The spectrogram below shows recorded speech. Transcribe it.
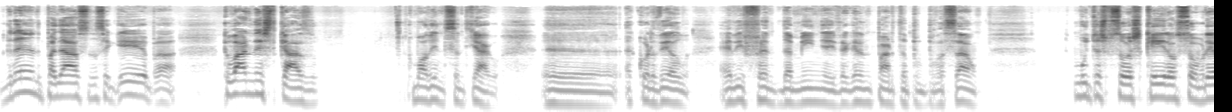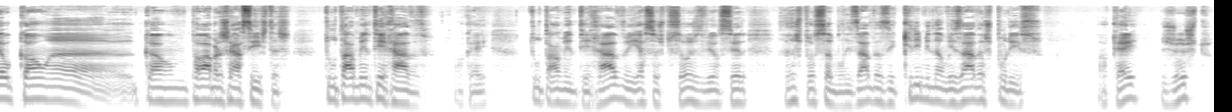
grande palhaço, não sei o quê, pá. Claro, neste caso, como o Dino de Santiago, uh, a cor dele é diferente da minha e da grande parte da população, muitas pessoas caíram sobre ele com, uh, com palavras racistas. Totalmente errado, ok? Totalmente errado e essas pessoas deviam ser responsabilizadas e criminalizadas por isso, ok? Justo?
